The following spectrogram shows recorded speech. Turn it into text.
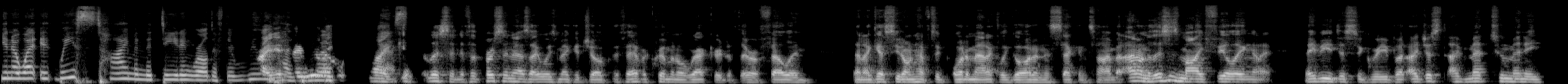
you know what it wastes time in the dating world if there really right. has really, no like if, listen if the person has i always make a joke if they have a criminal record if they're a felon then I guess you don't have to automatically go out in a second time. But I don't know. This is my feeling. I, maybe you disagree, but I just I've met too many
